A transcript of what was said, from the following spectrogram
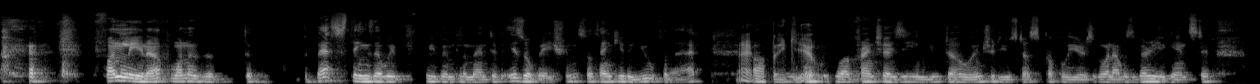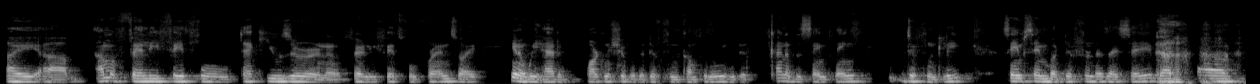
funnily enough, one of the, the, the best things that we've we've implemented is Ovation. So thank you to you for that. uh, thank you. To our franchisee in Utah who introduced us a couple of years ago, and I was very against it. I um, I'm a fairly faithful tech user and a fairly faithful friend, so I you know we had a partnership with a different company who did kind of the same thing differently, same same but different, as I say. But um,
